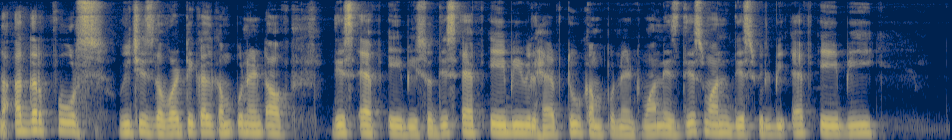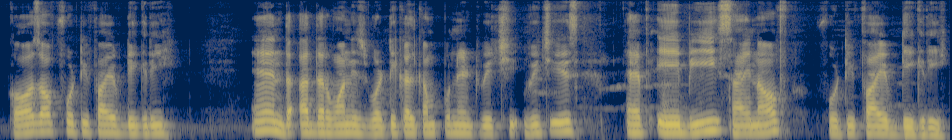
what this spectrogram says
The other force which is the vertical component of this FAB. So this FAB will have two component. One is this one. This will be FAB cos of 45 degree and the other one is vertical component which which is FAB sine of 45 degree.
